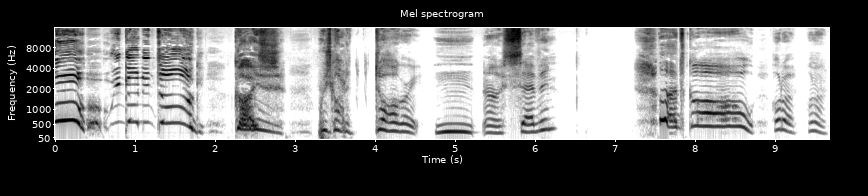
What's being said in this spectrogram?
Oh, we got a dog, guys. We got a dog, right? Mm, uh, seven. Let's go. Hold on, hold on.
